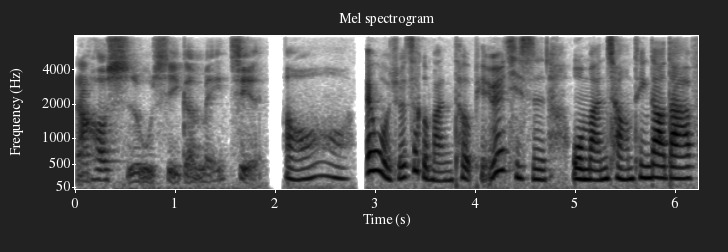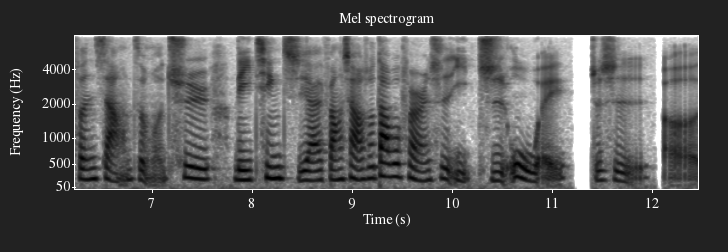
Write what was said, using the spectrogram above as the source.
然后食物是一个媒介。哦，哎，我觉得这个蛮特别，因为其实我蛮常听到大家分享怎么去厘清职业方向，说大部分人是以植物为。就是呃，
